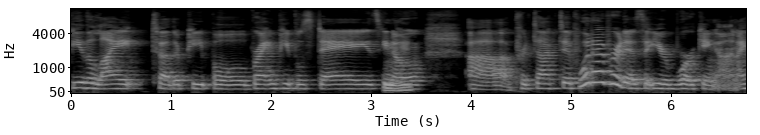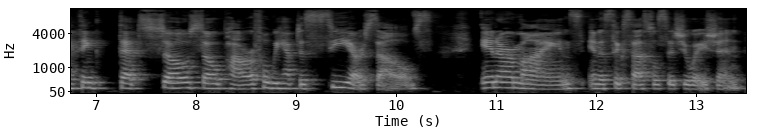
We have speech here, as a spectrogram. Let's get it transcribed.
be the light to other people, brighten people's days, you mm-hmm. know, uh, productive, whatever it is that you're working on. I think that's so, so powerful. We have to see ourselves in our minds in a successful situation.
